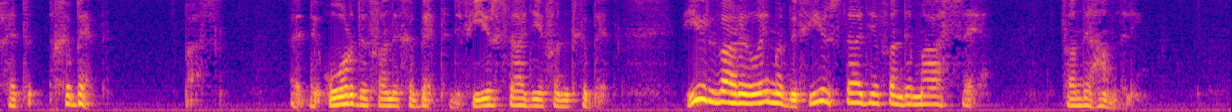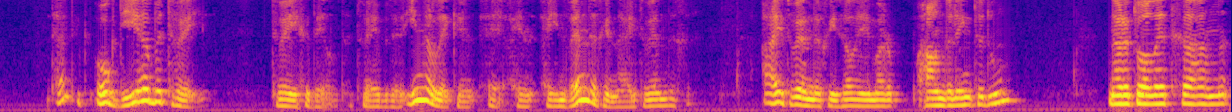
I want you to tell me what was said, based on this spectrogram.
het gebed, pas. De orde van het gebed, de vier stadia van het gebed. Hier waren alleen maar de vier stadia van de maase, van de handeling. Ook die hebben twee twee gedeelten. Twee hebben de innerlijke, inwendige en uitwendige. Uitwendig is alleen maar handeling te doen. Naar het toilet gaan,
